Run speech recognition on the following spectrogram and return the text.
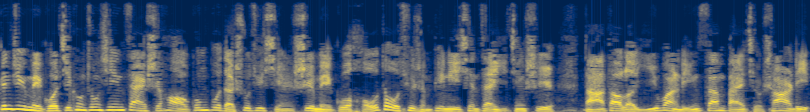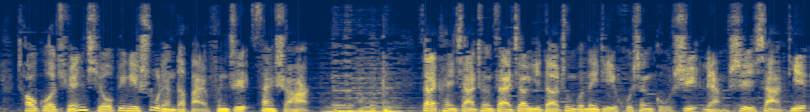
根据美国疾控中心在十号公布的数据显示，美国猴痘确诊病例现在已经是达到了一万零三百九十二例，超过全球病例数量的百分之三十二。再来看一下正在交易的中国内地沪深股市，两市下跌，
